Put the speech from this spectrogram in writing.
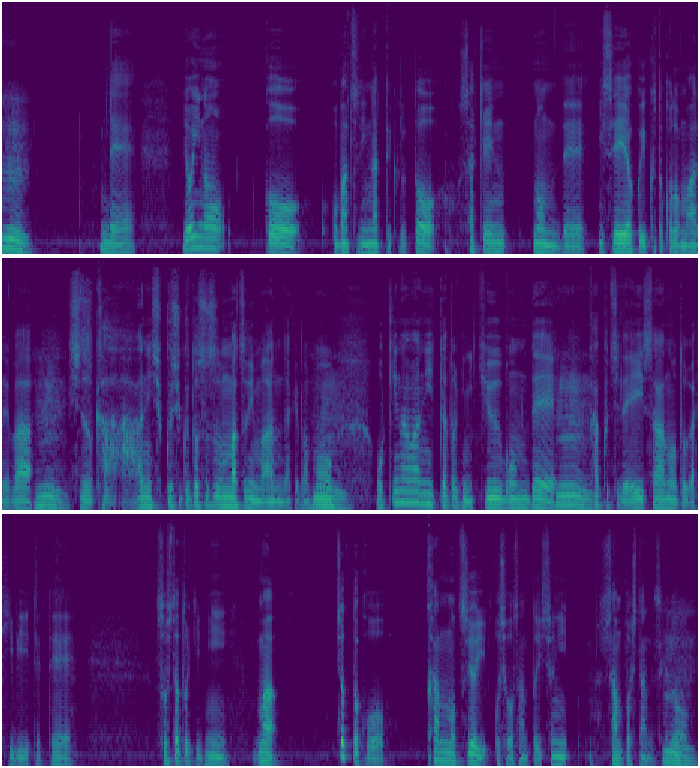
うん。で酔いのこうお祭りになってくると酒飲んで威勢よく行くところもあればうん。静かに粛々と進む祭りもあるんだけども、ん、沖縄に行った時に旧盆で、うん、各地でエイサーの音が響いててそうした時にまあちょっとこう勘の強いお嬢さんと一緒に散歩したんですけど、うん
